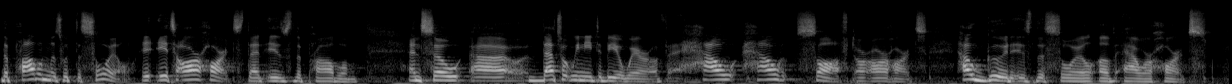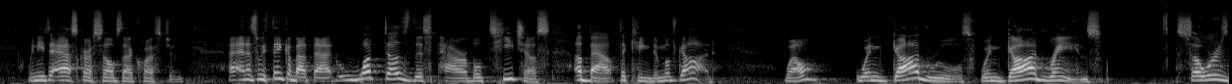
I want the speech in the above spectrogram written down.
the problem is with the soil it, it's our hearts that is the problem and so uh, that's what we need to be aware of. How, how soft are our hearts? How good is the soil of our hearts? We need to ask ourselves that question. And as we think about that what does this parable teach us about the kingdom of god? Well when god rules when god reigns Sowers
